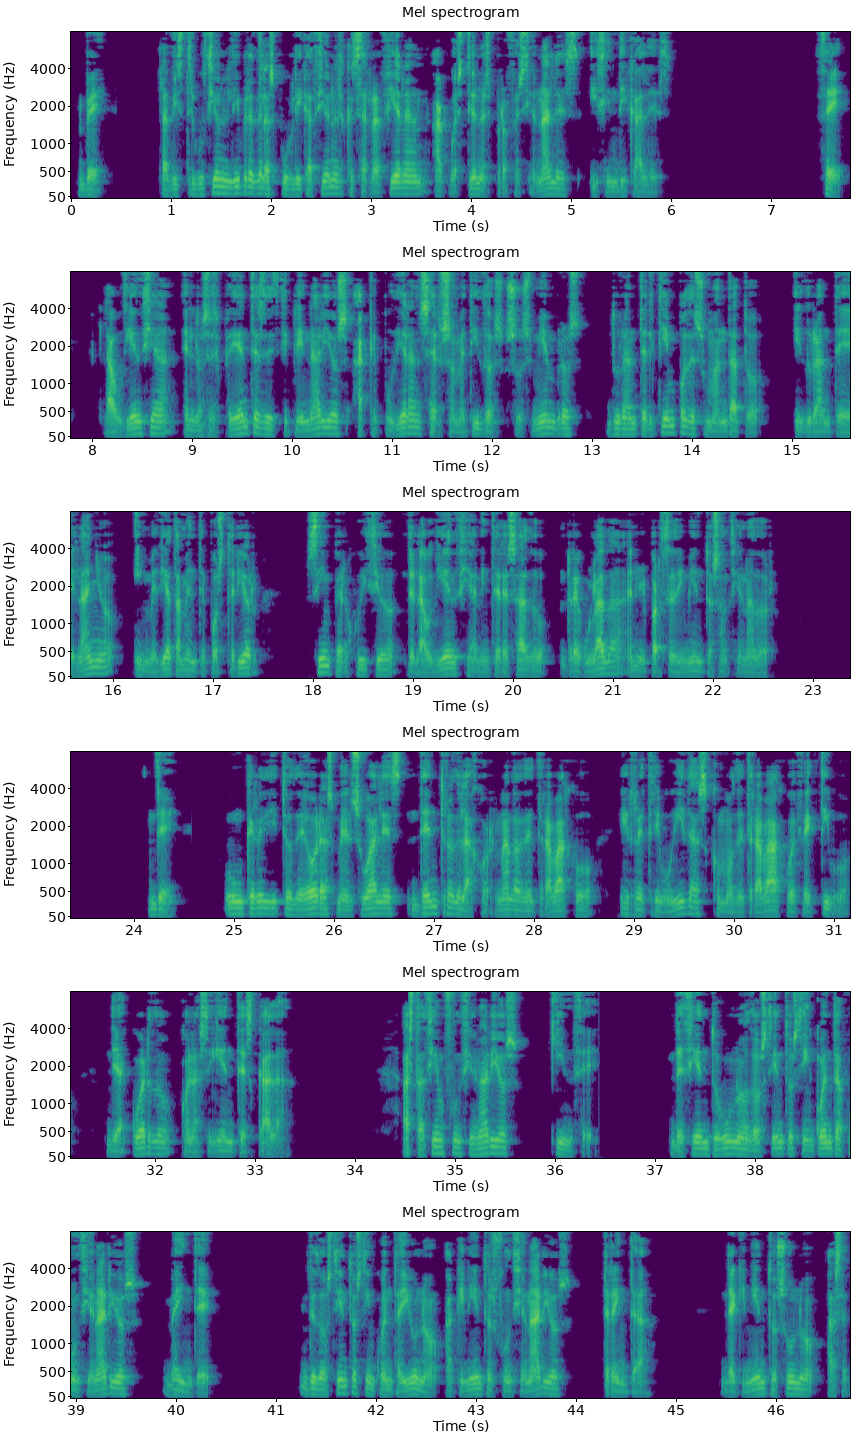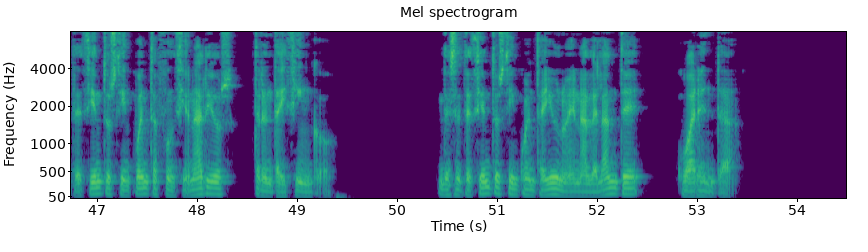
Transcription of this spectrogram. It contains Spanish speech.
B. La distribución libre de las publicaciones que se refieran a cuestiones profesionales y sindicales. C. La audiencia en los expedientes disciplinarios a que pudieran ser sometidos sus miembros durante el tiempo de su mandato y durante el año inmediatamente posterior sin perjuicio de la audiencia al interesado regulada en el procedimiento sancionador. D. Un crédito de horas mensuales dentro de la jornada de trabajo y retribuidas como de trabajo efectivo, de acuerdo con la siguiente escala. Hasta 100 funcionarios, 15. De 101 a 250 funcionarios, 20. De 251 a 500 funcionarios, 30 de 501 a 750 funcionarios 35, de 751 en adelante 40.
